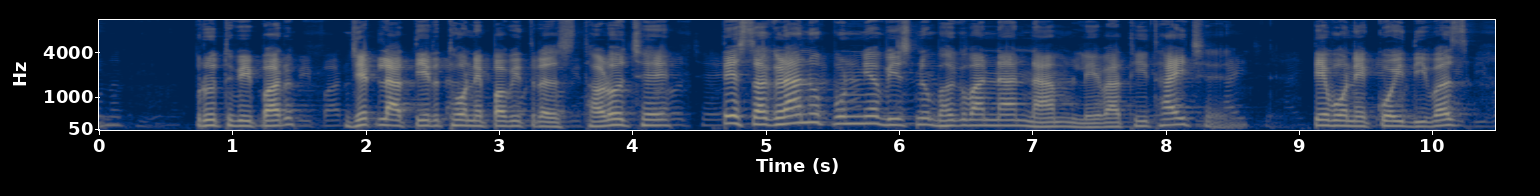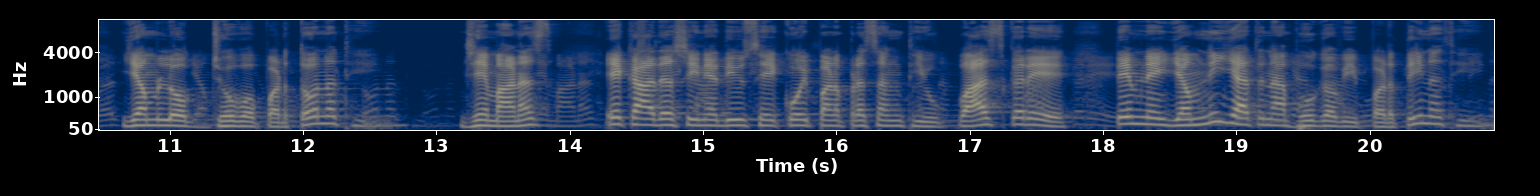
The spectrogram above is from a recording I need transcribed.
પૃથ્વી પર જેટલા તીર્થો ને પવિત્ર સ્થળો છે, તે સઘળાનું પુણ્ય વિષ્ણુ ભગવાનના નામ લેવાથી થાય છે. તેઓને કોઈ દિવસ યમલોક જોવો પડતો નથી. જે માણસ એકાદશીને દિવસે કોઈ પણ પ્રસંગથી ઉપવાસ કરે, તેમને યમની યાતના ભોગવવી પડતી નથી.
